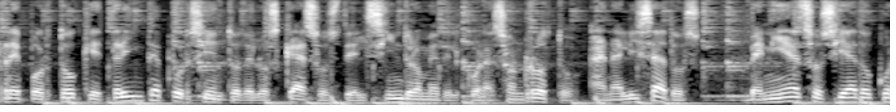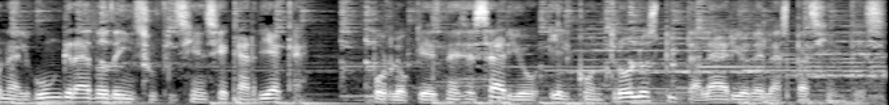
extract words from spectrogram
reportó que 30% de los casos del síndrome del corazón roto analizados venía asociado con algún grado de insuficiencia cardíaca, por lo que es necesario el control hospitalario de las pacientes.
